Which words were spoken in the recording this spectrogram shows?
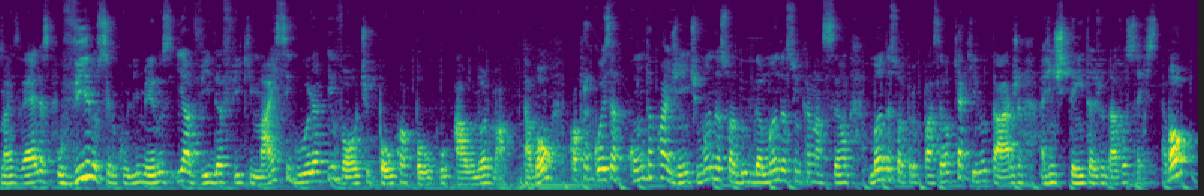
mais velhas, o vírus circule menos e a vida fique mais segura e volte pouco a pouco ao normal, tá bom? Qualquer coisa, conta com a gente, manda sua dúvida, manda sua encanação, manda sua preocupação, que aqui no Tarja a gente tenta ajudar vocês, tá bom?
